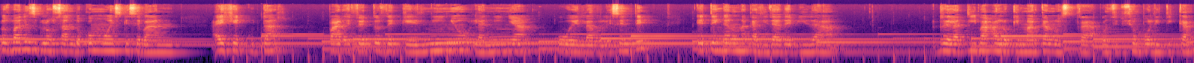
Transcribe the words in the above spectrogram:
los va desglosando cómo es que se van a ejecutar para efectos de que el niño, la niña o el adolescente eh, tengan una calidad de vida relativa a lo que marca nuestra constitución política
